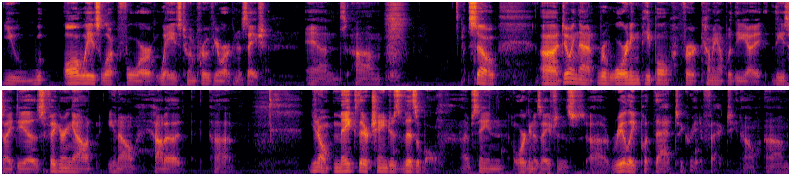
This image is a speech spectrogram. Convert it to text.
you always look for ways to improve your organization, and um, so uh, doing that, rewarding people for coming up with the uh, these ideas, figuring out you know how to uh, you know make their changes visible. I've seen organizations uh, really put that to great effect. You know, um,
